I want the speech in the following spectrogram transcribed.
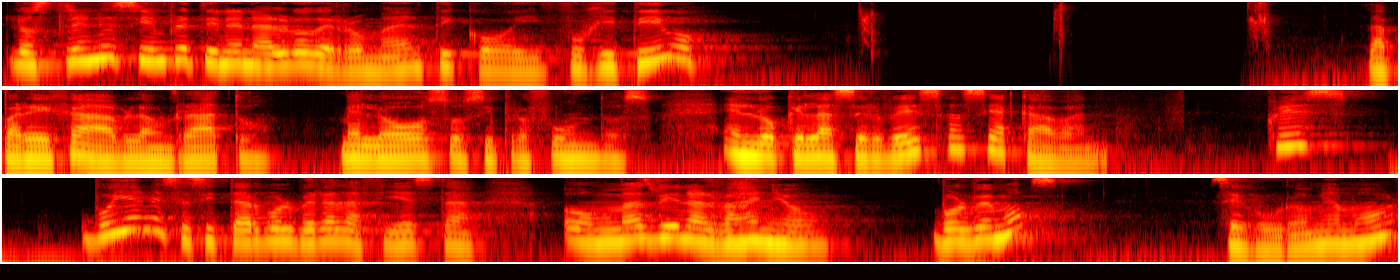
los trenes siempre tienen algo de romántico y fugitivo. La pareja habla un rato, melosos y profundos, en lo que las cervezas se acaban. Chris, Voy a necesitar volver a la fiesta, o más bien al baño. ¿Volvemos? ¿Seguro, mi amor?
